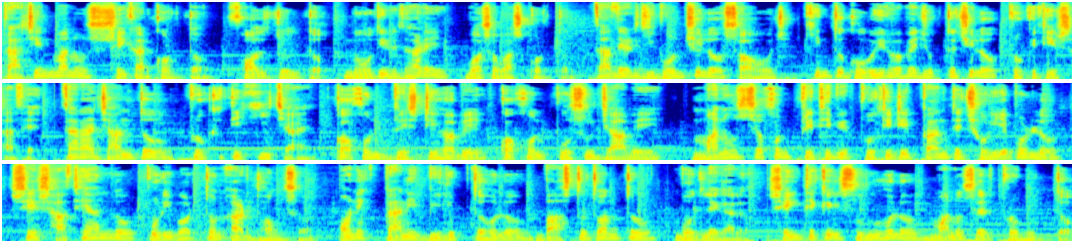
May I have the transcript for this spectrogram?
প্রাচীন মানুষ শিকার করত, ফল তুলত, নদীর ধারে বসবাস করত। তাদের জীবন ছিল সহজ, কিন্তু গভীরভাবে যুক্ত ছিল প্রকৃতির সাথে। তারা জানতো প্রকৃতি কি চায়। কখন বৃষ্টি হবে, কখন পশু যাবে। মানুষ যখন পৃথিবীর প্রতিটি প্রান্তে ছড়িয়ে পড়ল, সে সাথে আনলো পরিবর্তন আর ধ্বংস। অনেক প্রাণী বিলুপ্ত হলো, বাস্তুতন্ত্র বদলে গেল। সেই থেকেই শুরু হলো মানুষের প্রভুত্ব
